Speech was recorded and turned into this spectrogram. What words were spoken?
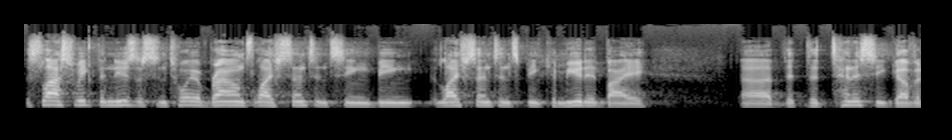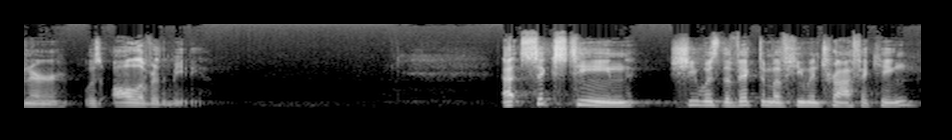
This last week, the news of Cyntoia Brown's life sentencing being life sentence being commuted by uh, the, the Tennessee governor was all over the media. At 16, she was the victim of human trafficking.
